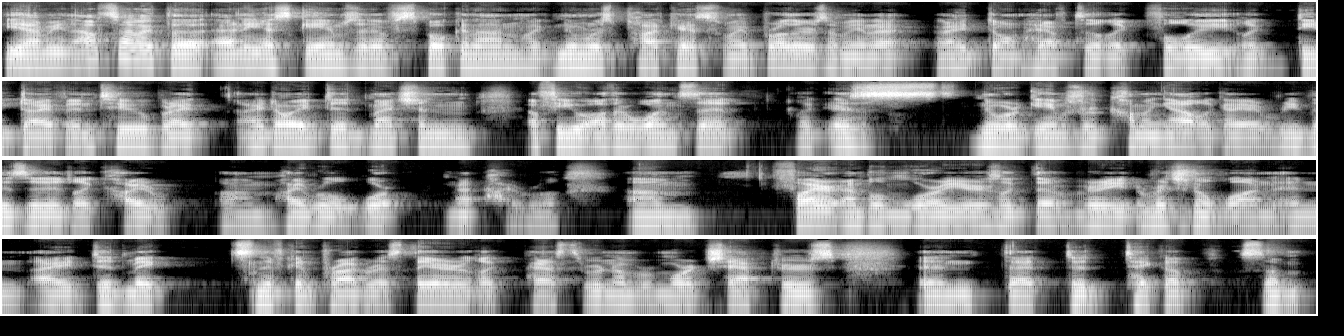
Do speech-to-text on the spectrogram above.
Yeah, I mean, outside like the NES games that I've spoken on like numerous podcasts with my brothers, I mean, I, I don't have to like fully like deep dive into, but I, I know I did mention a few other ones that like as newer games were coming out, like I revisited like High um Hyrule War not Hyrule, um Fire Emblem Warriors, like the very original one, and I did make significant progress there, like passed through a number more chapters, and that did take up some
